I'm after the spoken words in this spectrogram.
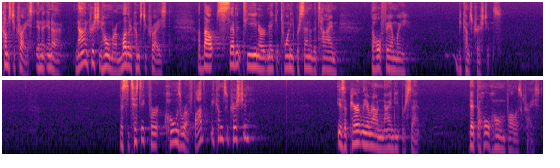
comes to Christ, in a, in a non Christian home where a mother comes to Christ, about 17 or make it 20% of the time, the whole family becomes Christians. The statistic for homes where a father becomes a Christian is apparently around 90% that the whole home follows Christ.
